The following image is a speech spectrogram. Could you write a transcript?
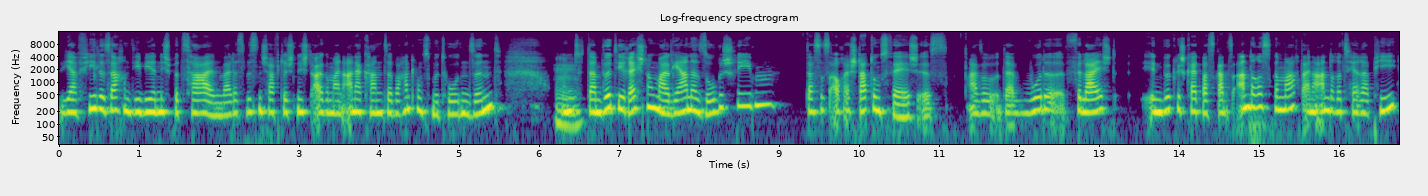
äh, ja viele Sachen, die wir nicht bezahlen, weil das wissenschaftlich nicht allgemein anerkannte Behandlungsmethoden sind. Mhm. Und dann wird die Rechnung mal gerne so geschrieben, dass es auch erstattungsfähig ist. Also da wurde vielleicht in Wirklichkeit was ganz anderes gemacht, eine andere Therapie,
